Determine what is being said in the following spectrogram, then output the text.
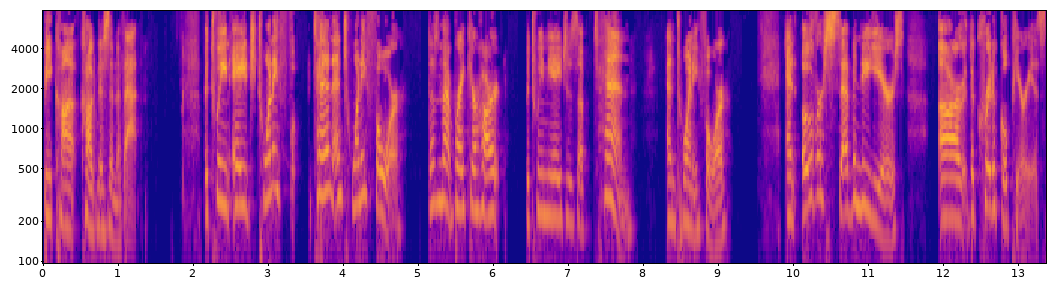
be co- cognizant of that. Between age 20 10 and 24 doesn't that break your heart? Between the ages of 10 and 24 and over 70 years are the critical periods.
